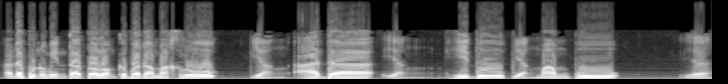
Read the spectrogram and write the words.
Adapun meminta tolong kepada makhluk yang ada, yang hidup, yang mampu ya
